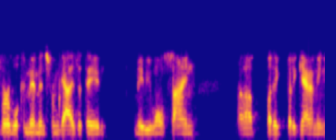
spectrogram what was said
verbal commitments from guys that they maybe won't sign. Uh, but but again, I mean,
